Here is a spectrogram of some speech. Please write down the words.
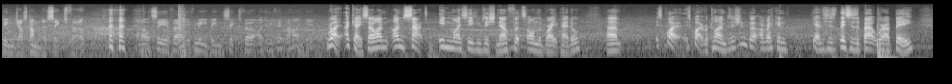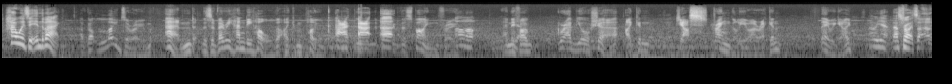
being just under six foot, and I'll see if, uh, if me being six foot, I can fit behind you. Right. Okay. So I'm I'm sat in my seating position now, foot's on the brake pedal. Um, it's quite it's quite a reclined position, but I reckon yeah, this is this is about where I'd be. How is it in the back? I've got loads of room, and there's a very handy hole that I can poke ah, in ah, the back uh, of the spine through. Oh, and if yeah. I grab your shirt, I can just strangle you. I reckon. There we go. Oh yeah, that's right. So uh,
